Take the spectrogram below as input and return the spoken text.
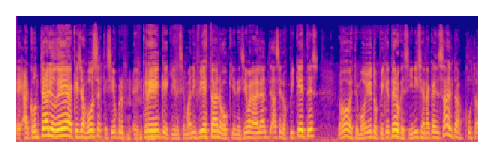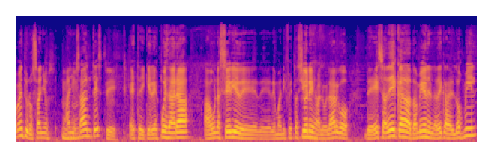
eh, al contrario de aquellas voces que siempre eh, creen que quienes se manifiestan o quienes llevan adelante hacen los piquetes, ¿no? Este movimientos piqueteros que se inician acá en Salta, justamente unos años, años antes, este, y que después dará a una serie de, manifestaciones a lo largo de esa década, también en la década del 2000,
